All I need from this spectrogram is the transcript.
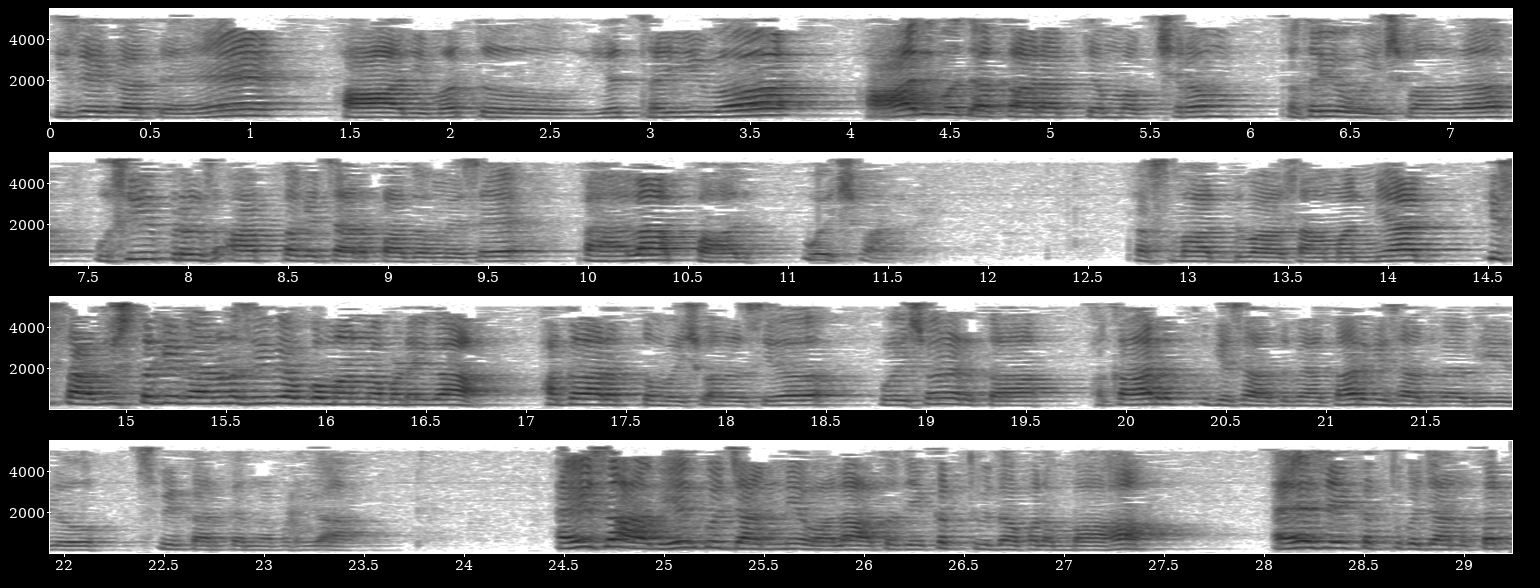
इसे कहते हैं आदिमत, यथैव आदिमत अकाराख्यम अक्षरम तथा वैश्वान उसी प्रकार आत्मा के चार पादों में से पहला पाद वैश्वान तस्माद सामान्य इस सादृश्य के कारण से भी आपको मानना पड़ेगा अकारत्व वैश्वान से। वैश्वान का अकारत्व के साथ में, आकार के साथ में भेद स्वीकार करना पड़ेगा। ऐसा अभेद को जानने वाला तो एकत्व फलम्बा ऐसे एकत्व को जानकर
